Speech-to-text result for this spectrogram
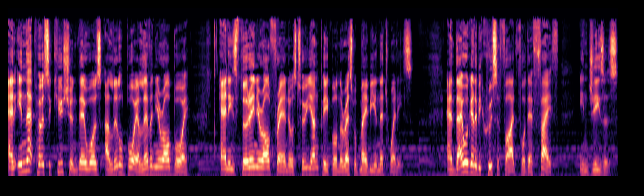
And in that persecution, there was a little boy, 11 year old boy, and his 13 year old friend. There was two young people, and the rest were maybe in their 20s. And they were going to be crucified for their faith in Jesus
